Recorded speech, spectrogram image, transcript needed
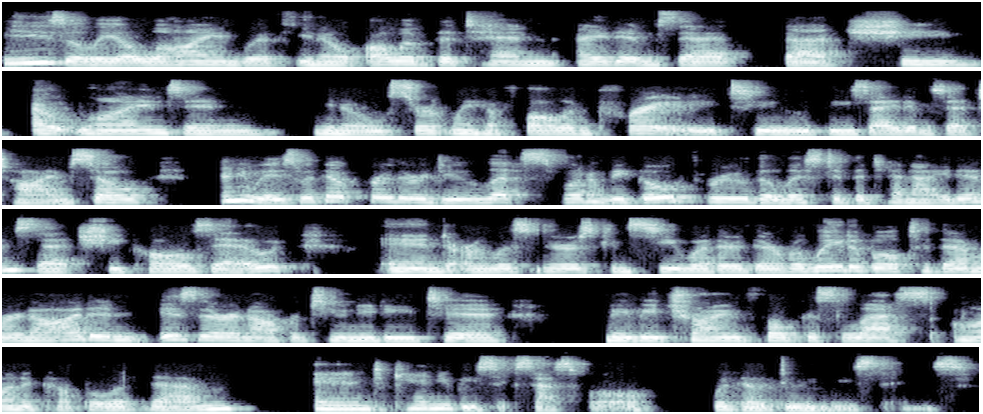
easily align with, you know, all of the 10 items that that she outlines and you know certainly have fallen prey to these items at times so anyways without further ado let's why don't we go through the list of the 10 items that she calls out and our listeners can see whether they're relatable to them or not and is there an opportunity to maybe try and focus less on a couple of them and can you be successful without doing these things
